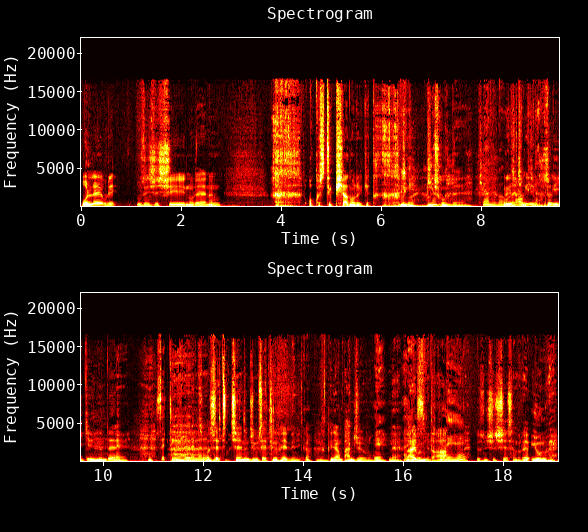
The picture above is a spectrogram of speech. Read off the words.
원래 우리 우순실 씨 노래는 어쿠스틱 피아노를 이렇게 탁 하는 걸 하면 좋은데. 피아노가 우리 저기 지금 구석에 있긴 있는데. 네. 세팅 하려면 아, 세팅, 쟤는 지금 세팅을 해야 되니까 음. 그냥 반주로 네, 네 라이브입니다. 네. 네. 유순실 씨의 새 노래 윤회.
